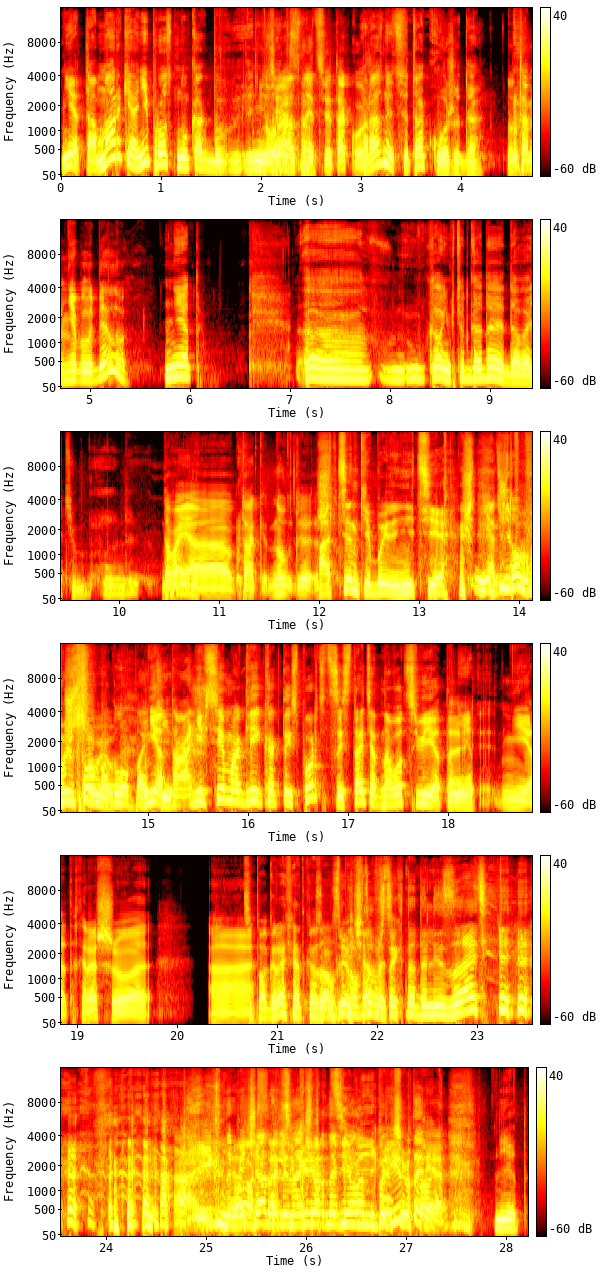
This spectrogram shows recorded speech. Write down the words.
Нет, там марки, они просто, ну, как бы... Ну, разные цвета кожи. Разные цвета кожи, да. Ну, там не было белого? Нет. Э, Кто-нибудь отгадает, давайте. Давай, а, так, ну... э, ш- Оттенки были не те. Нет, Не что, что могло пойти? Нет, а они все могли как-то испортиться и стать одного цвета. Нет. Нет, хорошо. А, Типография отказалась Проблема в том, печатать. что их надо лизать. а их напечатали на черно-белом принтере? Нет.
